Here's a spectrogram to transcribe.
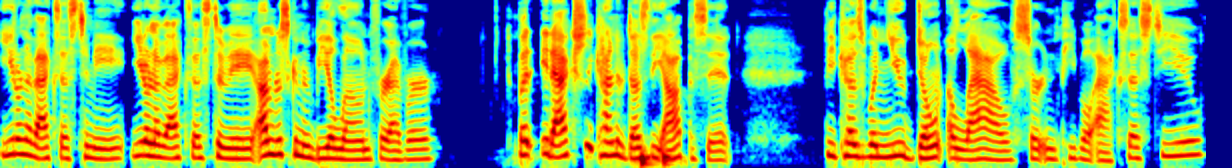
you don't have access to me. You don't have access to me. I'm just going to be alone forever." But it actually kind of does the opposite because when you don't allow certain people access to you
